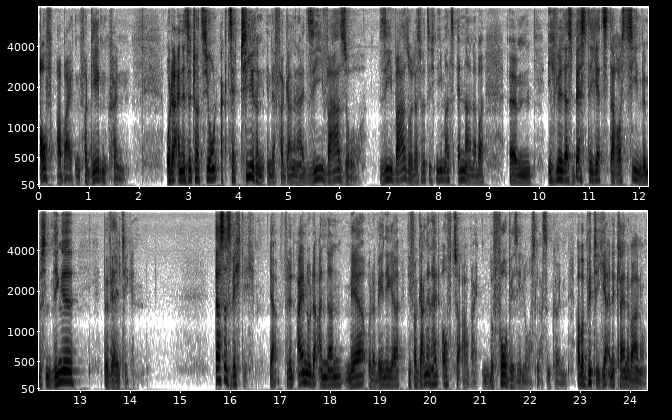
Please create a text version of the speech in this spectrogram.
aufarbeiten, vergeben können. Oder eine Situation akzeptieren in der Vergangenheit. Sie war so. Sie war so. Das wird sich niemals ändern. Aber ähm, ich will das Beste jetzt daraus ziehen. Wir müssen Dinge bewältigen. Das ist wichtig ja, für den einen oder anderen mehr oder weniger die Vergangenheit aufzuarbeiten, bevor wir sie loslassen können. Aber bitte hier eine kleine Warnung.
